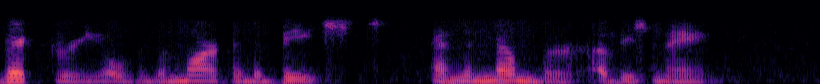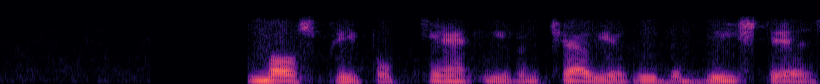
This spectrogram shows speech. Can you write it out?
victory over the mark of the beast and the number of his name. Most people can't even tell you who the beast is.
